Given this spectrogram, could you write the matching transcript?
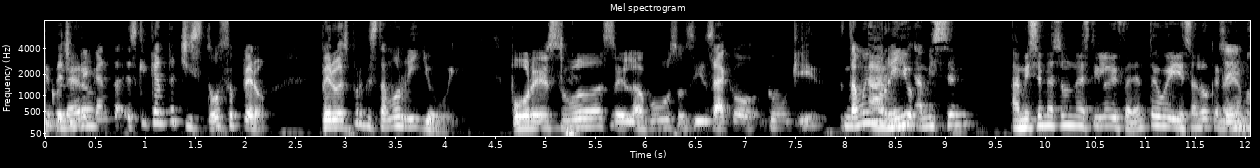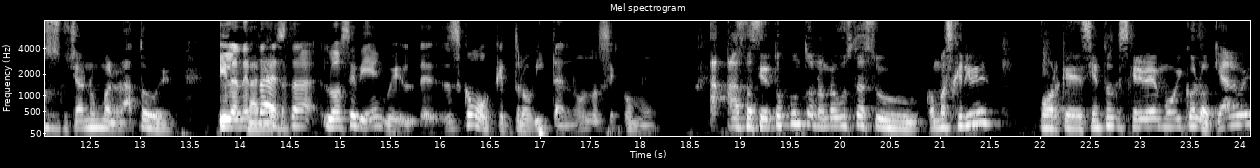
hecho, que culero. canta, es que canta chistoso, pero, pero es porque está morrillo, güey. Por eso hace el abuso, sí, o sea, como, como que está muy a mí, morrillo. a mí se, a mí se me hace un estilo diferente, güey, y es algo que no Sí. habíamos escuchado en un buen rato, güey. Y la neta, neta. está, lo hace bien, güey. Es como que trovita, ¿no? No sé cómo. A- hasta cierto punto no me gusta su, cómo escribe, porque siento que escribe muy coloquial, güey.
